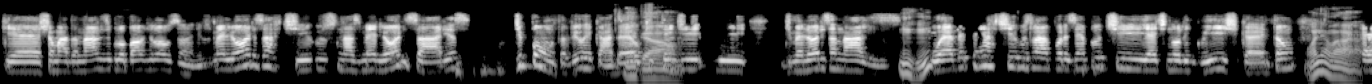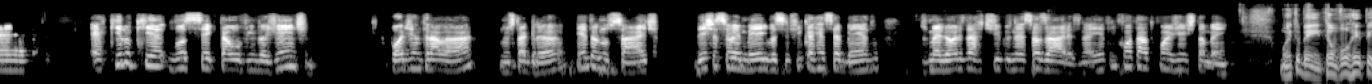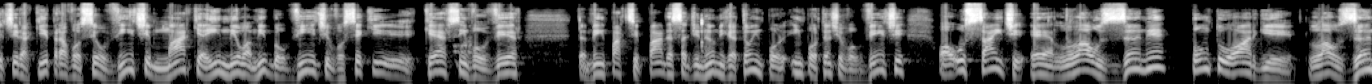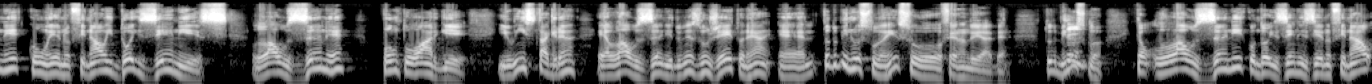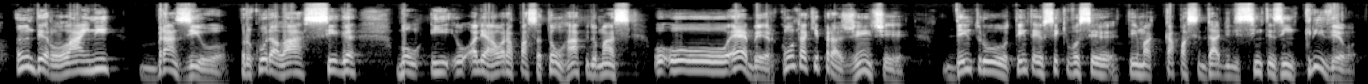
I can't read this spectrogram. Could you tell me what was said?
que é chamado Análise Global de Lausanne. Os melhores artigos nas melhores áreas de ponta, viu, Ricardo? É Legal. o que tem de, de, de melhores análises. Uhum. O Weber tem artigos lá, por exemplo, de etnolinguística. Então, olha lá. É, é aquilo que você que está ouvindo a gente pode entrar lá no Instagram, entra no site, deixa seu e-mail, você fica recebendo os melhores artigos nessas áreas, né? Entre em contato com a gente também. Muito bem, então vou repetir aqui para você ouvinte, marque aí, meu amigo ouvinte, você que quer se envolver também participar dessa dinâmica tão impor, importante e envolvente. Ó, o site é lausane.org. Lausanne com E no final e dois N's. Lausanne.org Lausanne.org. E o Instagram é Lausanne, do mesmo jeito, né? É tudo minúsculo, é isso, Fernando Iaber? Tudo minúsculo? Sim. Então, Lausanne, com dois N's e no final, underline Brasil. Procura lá, siga. Bom, e olha, a hora passa tão rápido, mas o, o Eber, conta aqui pra gente dentro, tenta, eu sei que você tem uma capacidade de síntese incrível,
